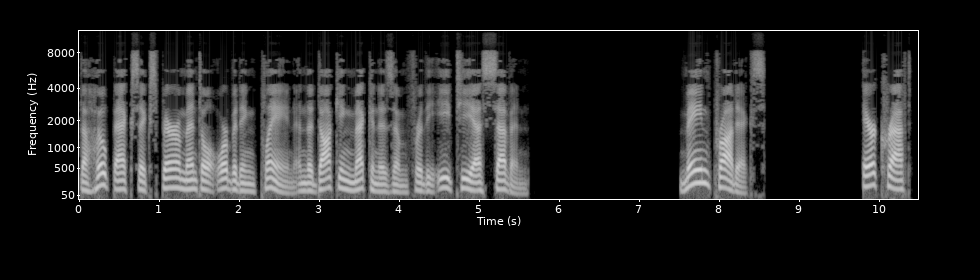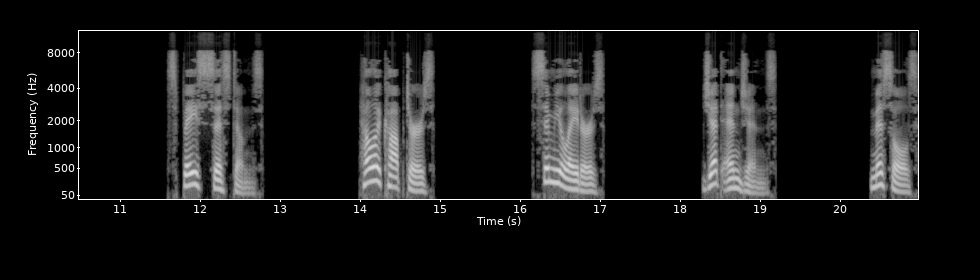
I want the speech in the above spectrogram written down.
the HOPE-X experimental orbiting plane and the docking mechanism for the ETS-7. Main products Aircraft Space systems Helicopters Simulators Jet engines Missiles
